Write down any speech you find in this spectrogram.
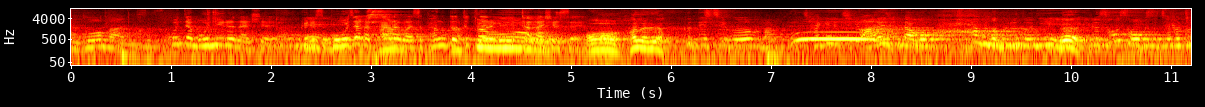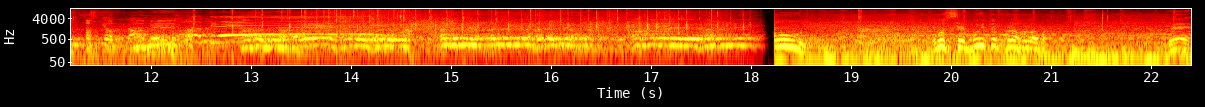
그냥 누워만 있었어요. 혼자 못 일어나셔요. 그래서 보호자가 따라와서 방도 특별하게 부탁하셨어요. 오, 할렐루야. 근데 지금 막 자기는 치료 안 해준다고 막, 막 그러더니 네. 이래 서서 없어. 제가 좀 지겹다. 아멘. 할렐루야, 할렐루야, 할렐루야. 아멘, 할렐루야. 오, 오세 모히또 프라블라마. 네.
